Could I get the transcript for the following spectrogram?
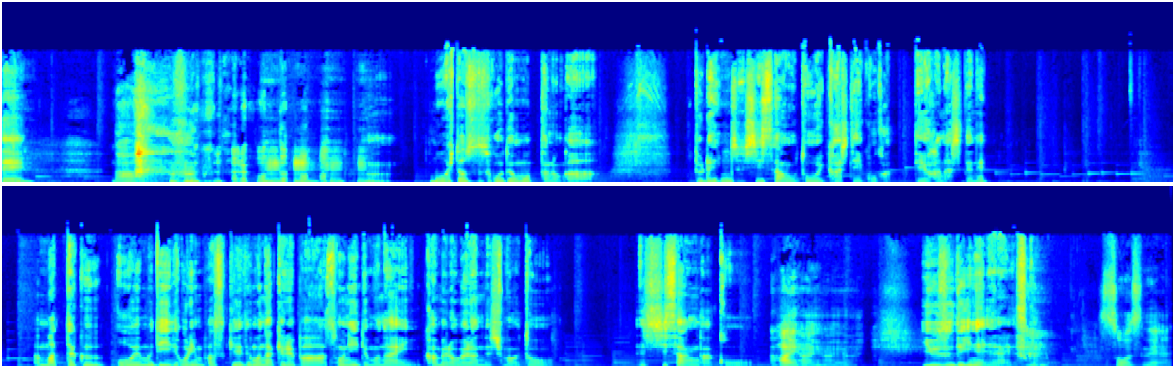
で、うんな なるほど、うんもう一つそこで思ったのがと、レンズ資産をどう生かしていこうかっていう話でね。全く OMD でオリンパス系でもなければソニーでもないカメラを選んでしまうと資産がこうはいはいはいはい融通できないじゃないですか。そうですね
